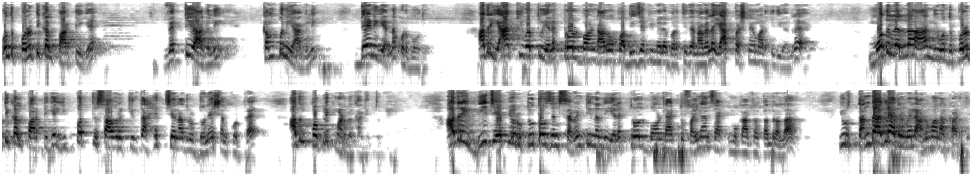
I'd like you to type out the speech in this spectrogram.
ಒಂದು ಪೊಲಿಟಿಕಲ್ ಪಾರ್ಟಿಗೆ ವ್ಯಕ್ತಿ ಆಗಲಿ ಕಂಪನಿ ಆಗಲಿ ದೇಣಿಗೆಯನ್ನ ಕೊಡಬಹುದು ಆದರೆ ಯಾಕೆ ಇವತ್ತು ಎಲೆಕ್ಟ್ರೋಲ್ ಬಾಂಡ್ ಆರೋಪ ಬಿಜೆಪಿ ಮೇಲೆ ಬರ್ತಿದೆ? ನಾವೆಲ್ಲ ಯಾಕೆ ಪ್ರಶ್ನೆ ಮಾಡ್ತಿದೀವಿ ಅಂದ್ರೆ, ಮೊದಲೆಲ್ಲ ನೀವೊಂದು ಪೊಲಿಟಿಕಲ್ ಪಾರ್ಟಿಗೆ ಇಪ್ಪತ್ತು ಸಾವಿರಕ್ಕಿಂತ ಹೆಚ್ಚೇನಾದರೂ ಡೊನೇಷನ್ ಕೊಟ್ರೆ ಅದನ್ನ ಪಬ್ಲಿಕ್ ಮಾಡಬೇಕಾಗಿತ್ತು. ಆದರೆ ಈ ಬಿಜೆಪಿಯವರು ಟೂ ತೌಸಂಡ್ ಸೆವೆಂಟೀನ್ ಅಲ್ಲಿ electoral bond act finance act ಮುಖಾಂತರ ತಂದ್ರಲ್ಲ, ಇವ್ರು ತಂದಾಗ್ಲೇ ಅದ್ರ ಮೇಲೆ ಅನುಮಾನ ಕಾಡ್ತು.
